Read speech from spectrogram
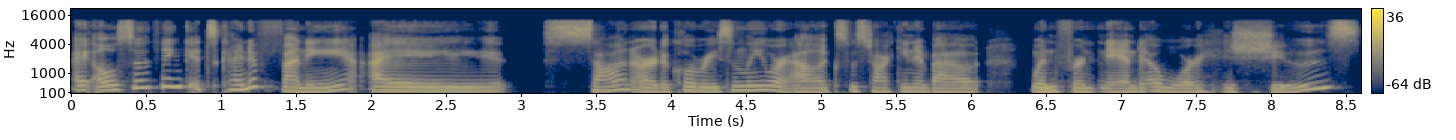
I also think it's kind of funny. I saw an article recently where Alex was talking about when Fernando wore his shoes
